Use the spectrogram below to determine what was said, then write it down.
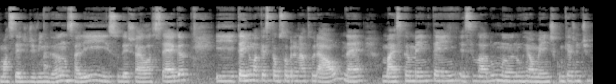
com uma sede de vingança ali, e isso deixa ela cega. E tem uma questão sobrenatural, né? Mas também tem esse lado humano realmente com que a gente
